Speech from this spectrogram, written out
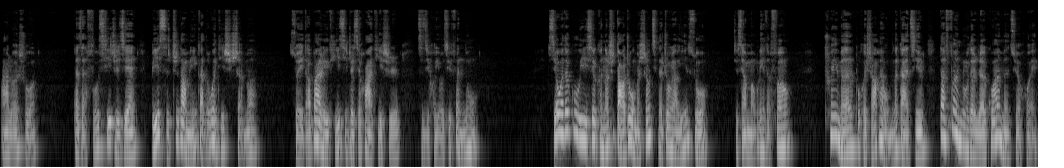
阿伦说。但在夫妻之间，彼此知道敏感的问题是什么，所以当伴侣提起这些话题时，自己会尤其愤怒。行为的故意性可能是导致我们生气的重要因素，就像猛烈的风，吹门不会伤害我们的感情，但愤怒的人关门却会。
